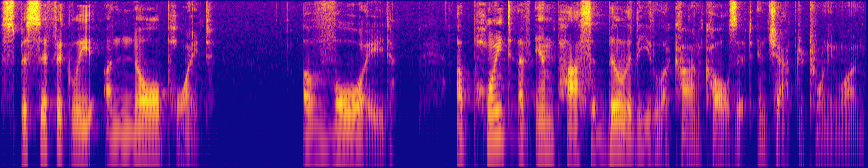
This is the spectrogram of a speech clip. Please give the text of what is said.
specifically a null point, a void a point of impossibility, Lacan calls it in chapter 21,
